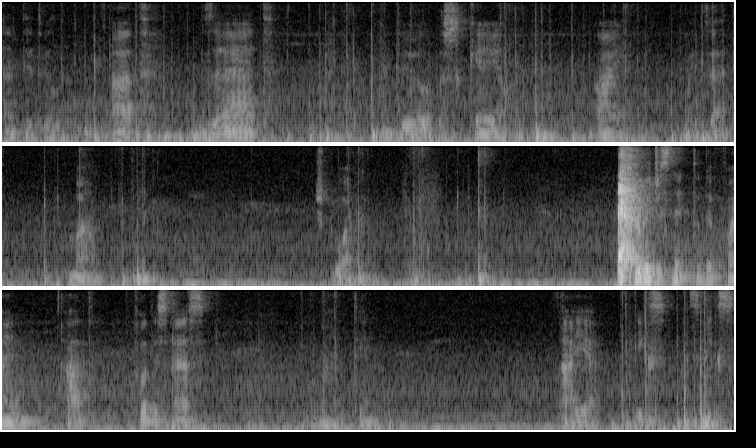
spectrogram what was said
and it will add that and we will scale i by that bam. Should work. We just need to define add. What is s 19 ah yeah x it's x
